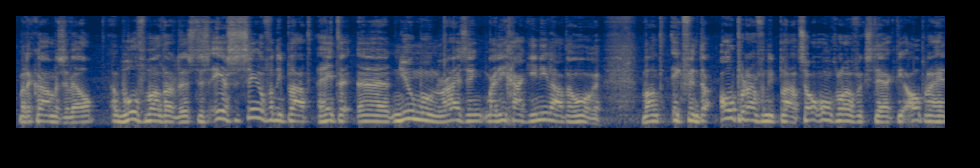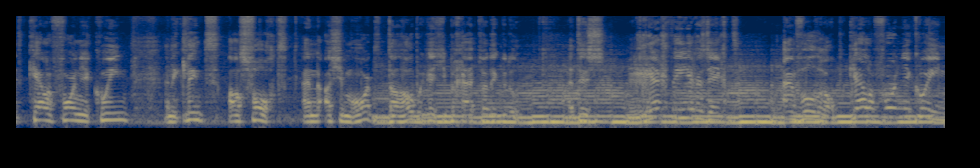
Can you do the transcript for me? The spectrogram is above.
Maar daar kwamen ze wel. Wolfmother dus. Dus de eerste single van die plaat heette uh, New Moon Rising. Maar die ga ik je niet laten horen. Want ik vind de opera van die plaat zo ongelooflijk sterk. Die opera heet California Queen. En die klinkt als volgt. En als je hem hoort, dan hoop ik dat je begrijpt wat ik bedoel. Het is recht in je gezicht en vol erop. California Queen,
